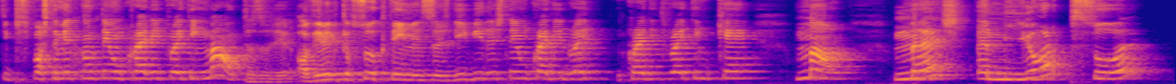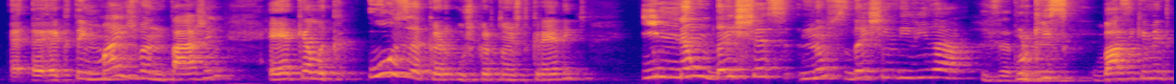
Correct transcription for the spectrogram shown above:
tipo, supostamente não tem um credit rating mau, estás a ver? Obviamente que a pessoa que tem imensas dívidas tem um credit, rate, credit rating que é mau. Mas a melhor pessoa, a, a- a que tem mais vantagem, é aquela que usa car- os cartões de crédito e não, deixa não se deixa endividar. Exatamente. Porque isso basicamente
